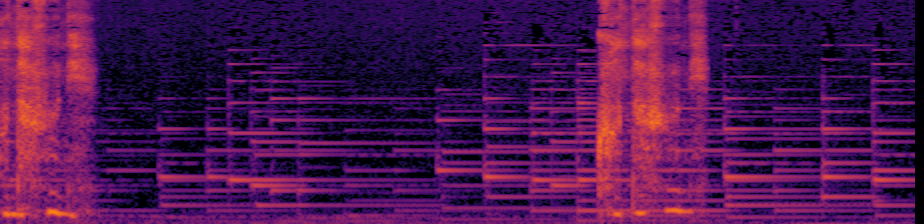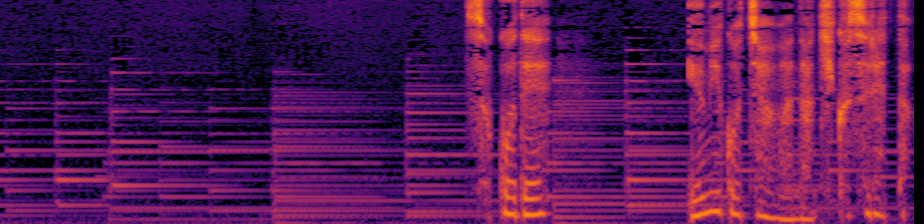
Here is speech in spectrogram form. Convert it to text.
こんな風に。こんな風に。そこで由美子ちゃんは泣き崩れた。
